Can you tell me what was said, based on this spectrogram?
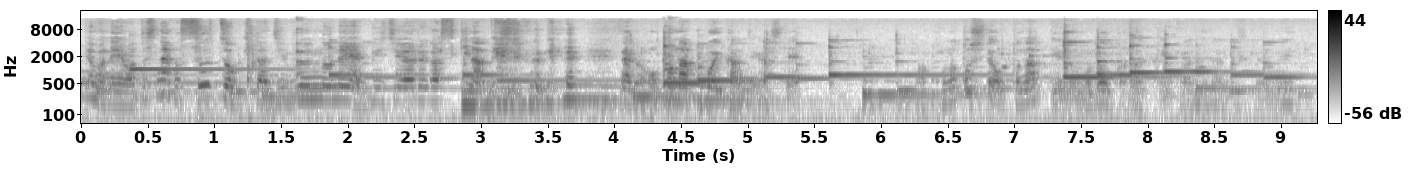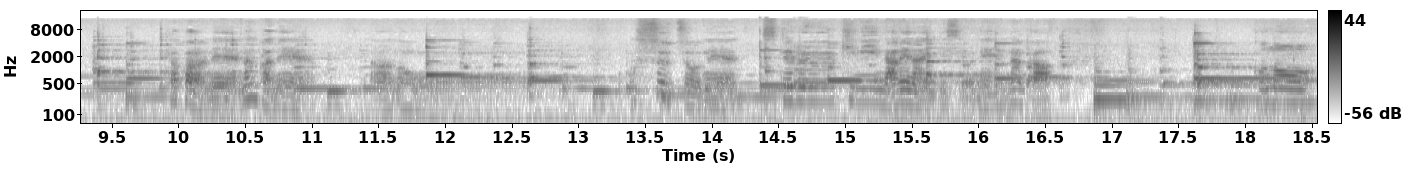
でもね私なんかスーツを着た自分のねビジュアルが好きなんですよね。なんか大人っぽい感じがして、まあ、この年で大人っていうのもどうかなっていう感じなんですけどね。だからねなんかねあのスーツをね捨てる気になれないんですよね。なんかこの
